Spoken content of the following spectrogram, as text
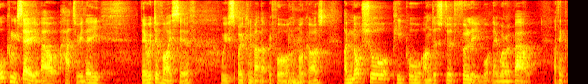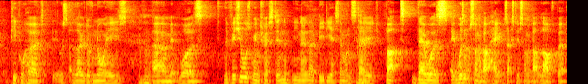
what can we say about Hatari? They they were divisive. We've spoken about that before on Mhm. the podcast. I'm not sure people understood fully what they were about. I think people heard it was a load of noise. Um, it was the visuals were interesting, you know, like BDSM on mm-hmm. stage, but there was it wasn't a song about hate. It was actually a song about love. But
